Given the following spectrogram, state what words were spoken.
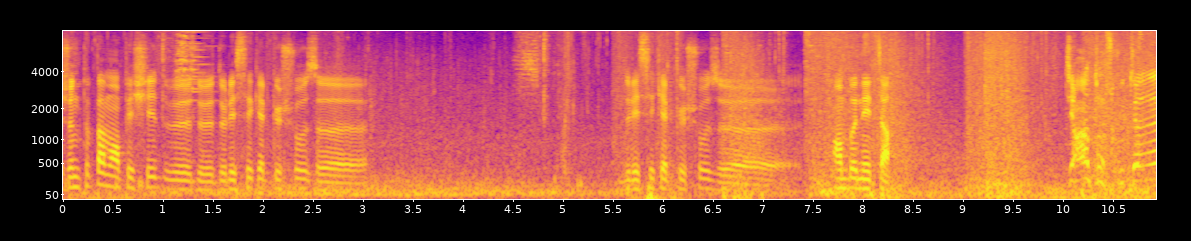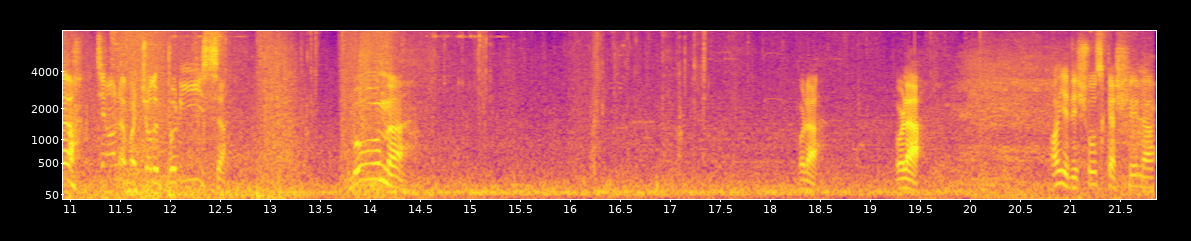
je ne peux pas m'empêcher de, de- de laisser quelque chose... euh, de laisser quelque chose euh, en bon état. Tiens, ton scooter Tiens, la voiture de police Boum Voilà. Voilà. Oh, il y a des choses cachées là.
